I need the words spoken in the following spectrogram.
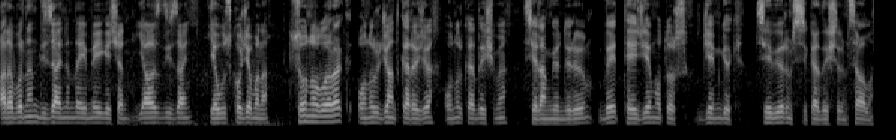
arabanın dizaynında emeği geçen Yağız Dizayn, Yavuz Kocaman'a, son olarak Onur Cant Garaj'a, Onur kardeşime selam gönderiyorum ve TC Motors, Cem Gök. Seviyorum sizi kardeşlerim sağ olun.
